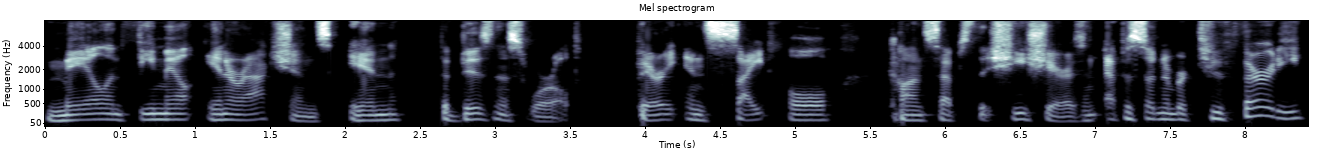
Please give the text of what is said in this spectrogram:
male and female interactions in the business world. Very insightful concepts that she shares. In episode number 230,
